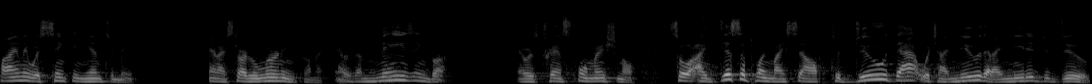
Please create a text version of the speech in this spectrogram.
finally was sinking into me and I started learning from it. It was an amazing book. It was transformational. So I disciplined myself to do that which I knew that I needed to do.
